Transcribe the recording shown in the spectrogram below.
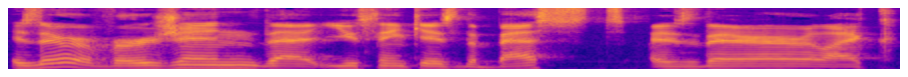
Is there a version that you think is the best? Is there like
